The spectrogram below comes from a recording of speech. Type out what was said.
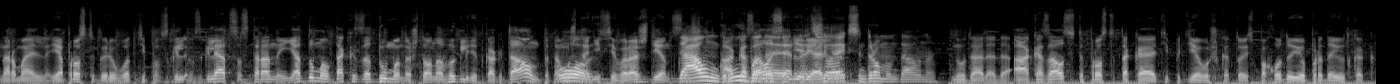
нормально. Я просто говорю, вот, типа, взгля- взгляд со стороны. Я думал, так и задумано, что она выглядит как Даун, потому О, что они все вырожденцы. Даун А грубо, оказалось, они наверное, реально- человек с синдромом Дауна. Ну да, да, да. А оказалось, это просто такая, типа, девушка. То есть, походу, ее продают как,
